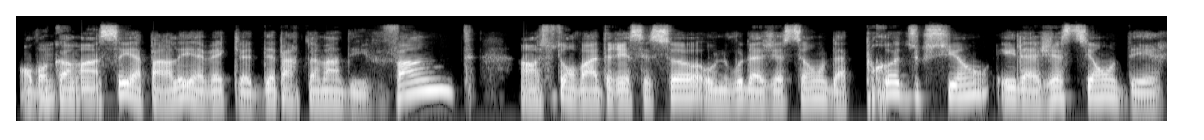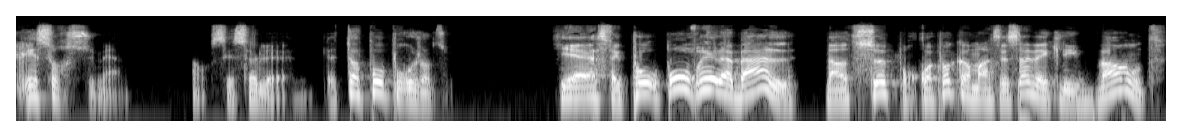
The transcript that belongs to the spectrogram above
On va mm-hmm. commencer à parler avec le département des ventes. Ensuite, on va adresser ça au niveau de la gestion de la production et la gestion des ressources humaines. Donc, c'est ça le, topo pour aujourd'hui. Yes. Fait pour, pour ouvrir le bal dans tout ça, pourquoi pas commencer ça avec les ventes?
